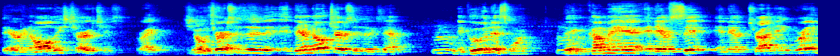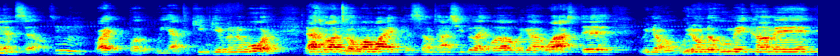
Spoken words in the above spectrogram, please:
they're in all these churches, right? No Jesus. churches, there are no churches exempt, mm. including this one. They can come in here and they'll sit and they'll try to ingrain themselves, mm. right? But we have to keep giving the water. That's why I told my mm. wife because sometimes she'd be like, "Well, we got to watch this. You know, we don't know who may come in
